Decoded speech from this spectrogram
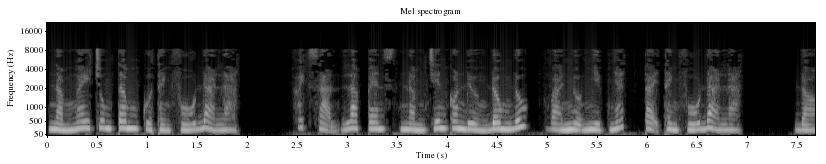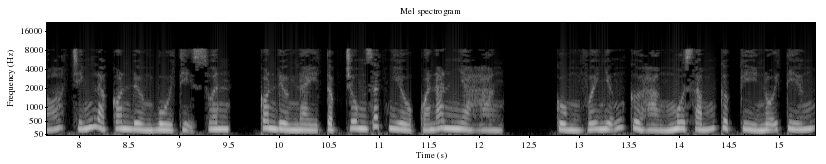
nằm ngay trung tâm của thành phố Đà Lạt. Khách sạn La Pens nằm trên con đường đông đúc và nhộn nhịp nhất tại thành phố Đà Lạt. Đó chính là con đường Bùi Thị Xuân, con đường này tập trung rất nhiều quán ăn nhà hàng, cùng với những cửa hàng mua sắm cực kỳ nổi tiếng.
